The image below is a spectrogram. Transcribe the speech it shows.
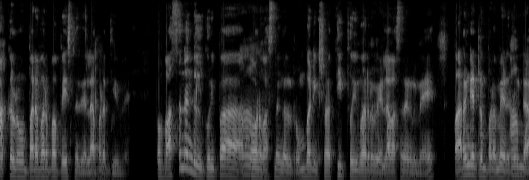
மக்கள் ரொம்ப பரபரப்பா பேசினது எல்லா. படத்தையுமே. இப்ப வசனங்கள் குறிப்பா அப்பாவோட வசனங்கள் ரொம்ப நீங்க சொன்ன தீப்பொறி மாதிரி இருக்கும் எல்லா வசனங்களுமே. அரங்கேற்றம் படமே எடுத்துக்கிட்டா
